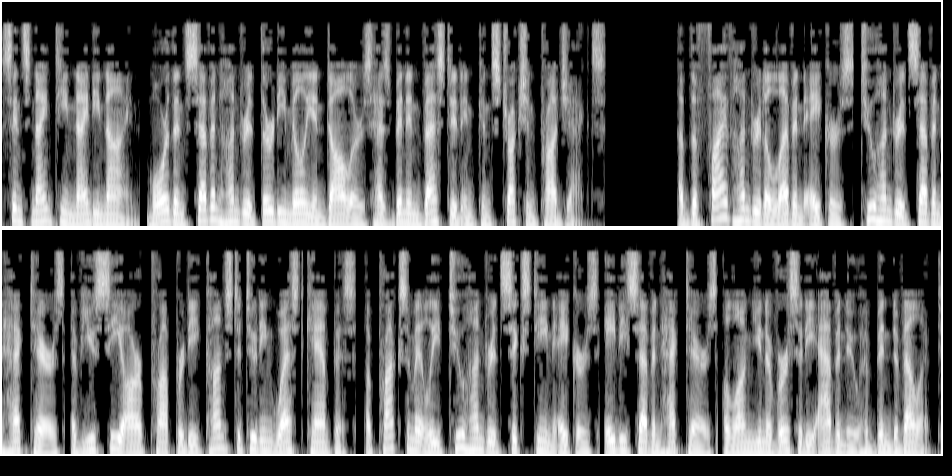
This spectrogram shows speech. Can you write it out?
Since 1999, more than $730 million has been invested in construction projects. Of the 511 acres 207 hectares of UCR property constituting West Campus, approximately 216 acres 87 hectares along University Avenue have been developed.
